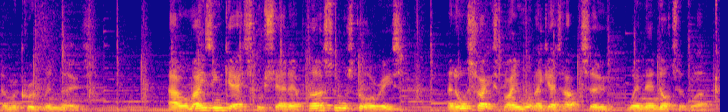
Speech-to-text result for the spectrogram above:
and recruitment news. Our amazing guests will share their personal stories and also explain what they get up to when they're not at work.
